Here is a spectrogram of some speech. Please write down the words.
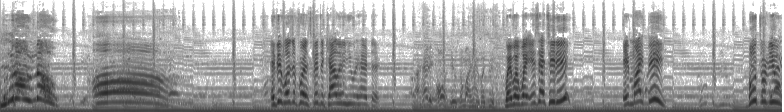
No, no. Oh. If it wasn't for his physicality, he would have had that. I had it on. It was on my hands like this. Wait, wait, wait. Is that TD? It might be. Booth review.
